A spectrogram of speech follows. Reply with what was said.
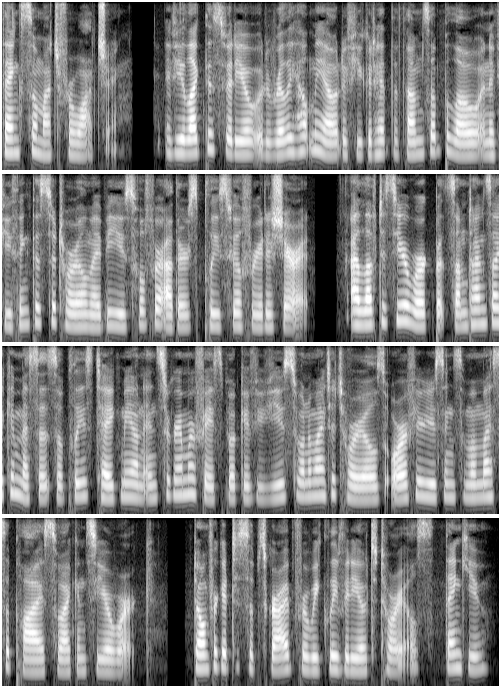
Thanks so much for watching. If you like this video, it would really help me out if you could hit the thumbs up below, and if you think this tutorial may be useful for others, please feel free to share it. I love to see your work, but sometimes I can miss it, so please tag me on Instagram or Facebook if you've used one of my tutorials or if you're using some of my supplies so I can see your work. Don't forget to subscribe for weekly video tutorials. Thank you!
